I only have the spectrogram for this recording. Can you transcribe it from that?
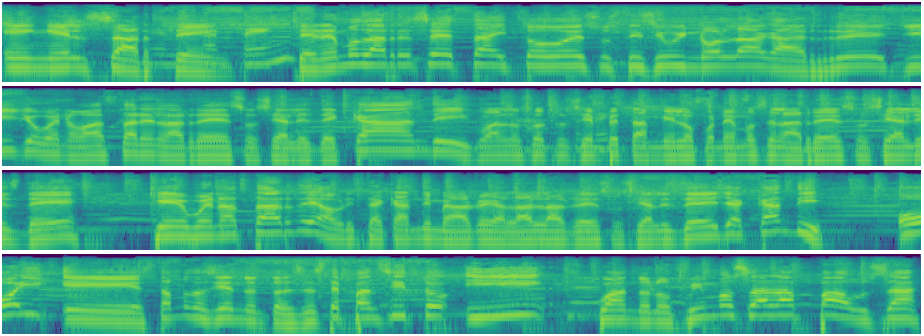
en el sartén. sartén. Tenemos la receta y todo eso. Usted dice, uy, no la agarré, Gillo. Bueno, va a estar en las redes sociales de Candy. Igual nosotros siempre también lo ponemos en las redes sociales de Qué Buena Tarde. Ahorita Candy me va a regalar las redes sociales de ella. Candy, hoy eh, estamos haciendo entonces este pancito y cuando nos fuimos a la pausa,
